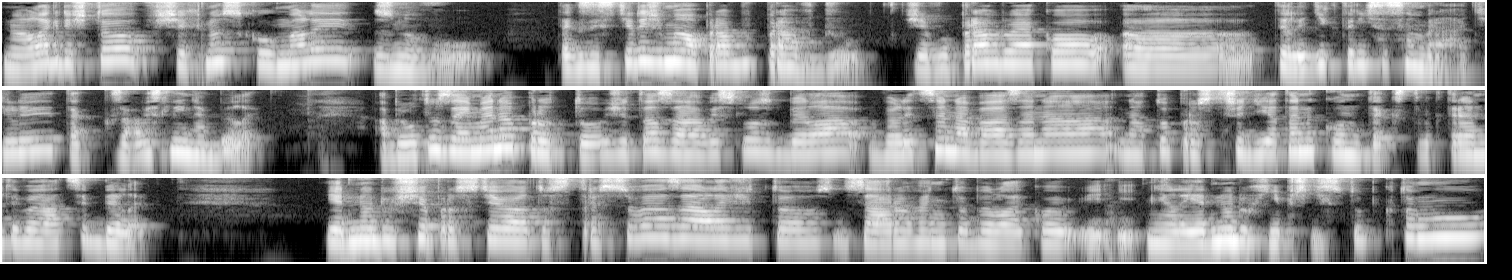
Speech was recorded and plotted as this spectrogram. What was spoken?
No ale když to všechno zkoumali znovu, tak zjistili, že má opravdu pravdu, že opravdu jako uh, ty lidi, kteří se sem vrátili, tak závislí nebyli. A bylo to zejména proto, že ta závislost byla velice navázaná na to prostředí a ten kontext, ve kterém ty vojáci byli. Jednoduše prostě byla to stresová záležitost, zároveň to bylo jako, měli jednoduchý přístup k tomu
